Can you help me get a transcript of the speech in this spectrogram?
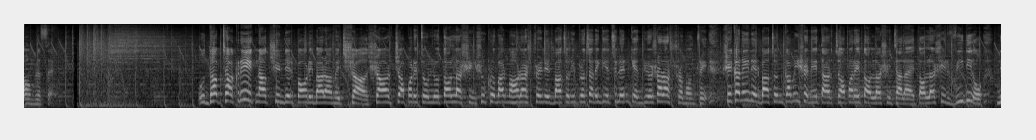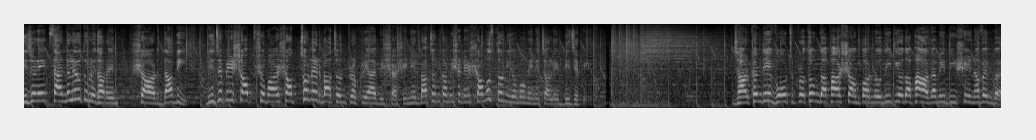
কংগ্রেসের। উদ্ধব ঠাকরে, একনাথ শিন্ডের পর এবার অমিত শাহ। শাহর চপরে চলল তল্লাশি। শুক্রবার মহারাষ্ট্রে নির্বাচনী প্রচারে গিয়েছিলেন কেন্দ্রীয় স্বরাষ্ট্রমন্ত্রী। সেখানেই নির্বাচন কমিশনে তার চপারে তল্লাশি চালায়। তল্লাশির ভিডিও নিজের এক স্যান্ডেলেও তুলে ধরেন শাহর দাবি। বিজেপির সব সময় স্বচ্ছ নির্বাচন প্রক্রিয়ায় বিশ্বাসী। নির্বাচন কমিশনের সমস্ত নিয়মও মেনে চলে বিজেপি। ঝাড়খণ্ডে ভোট প্রথম দফা সম্পন্ন, দ্বিতীয় দফা আগামী বিশে নভেম্বর।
